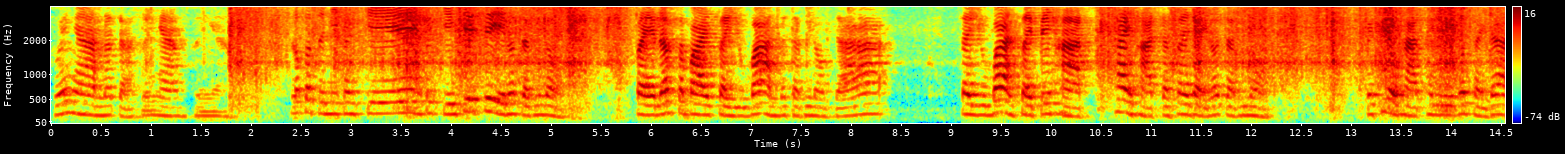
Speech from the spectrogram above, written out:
สวยงามนะจ้าสวยงามสวยงาม แล้วก็จะมีกางเกงกางเกงเจ๊ๆนะจ้าพี่น้องใส่แล้วสบายใส่อยู่บ้านนะจ้าพี่น้องจ้าใส่อยู่บ้านใส่ไปหาดใช่หาดจะใส่ได้นาะจ้าพี่น้องไปเที่ยวหาดทะเลก็ใส่ได้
